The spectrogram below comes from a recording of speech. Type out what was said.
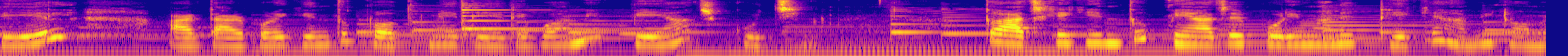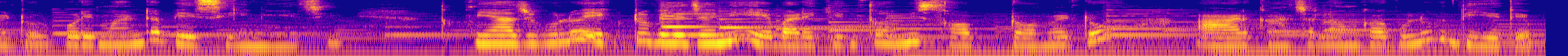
তেল আর তারপরে কিন্তু প্রথমে দিয়ে দেবো আমি পেঁয়াজ কুচি। তো আজকে কিন্তু পেঁয়াজের পরিমাণের থেকে আমি টমেটোর পরিমাণটা বেশি নিয়েছি। তো পেঁয়াজগুলো একটু ভেজে নিয়ে এবারে কিন্তু আমি সব টমেটো আর কাঁচা লঙ্কাগুলো দিয়ে দেব।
